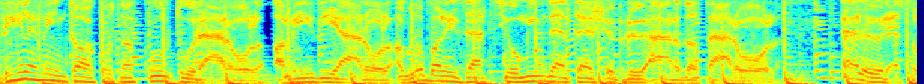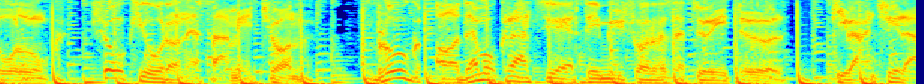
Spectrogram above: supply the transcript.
Véleményt alkotnak kultúráról, a médiáról, a globalizáció mindent elsöprő áradatáról. Előre szólunk, sok jóra ne számítson. Blog a Demokrácia RT műsorvezetőitől. Kíváncsi rá?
